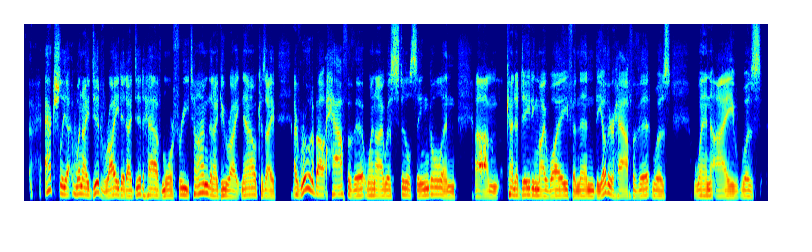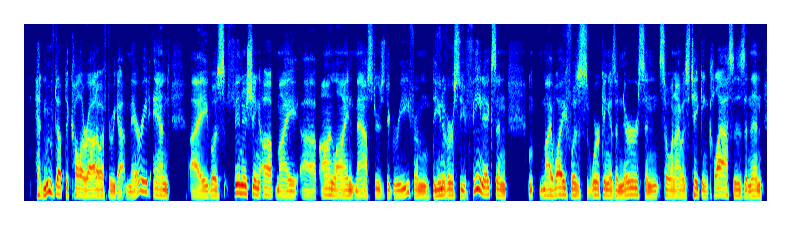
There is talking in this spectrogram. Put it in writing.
actually, when I did write it, I did have more free time than I do right now because I I wrote about half of it when I was still single and um, kind of dating my wife, and then the other half of it was when I was had moved up to Colorado after we got married, and I was finishing up my uh, online master's degree from the University of Phoenix, and m- my wife was working as a nurse. And so when I was taking classes, and then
